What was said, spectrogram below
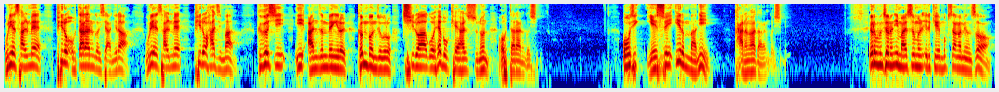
우리의 삶에 필요 없다라는 것이 아니라 우리의 삶에 필요하지만 그것이 이 안전뱅이를 근본적으로 치료하고 회복해야 할 수는 없다라는 것입니다. 오직 예수의 이름만이 가능하다는 것입니다. 여러분 저는 이 말씀을 이렇게 묵상하면서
